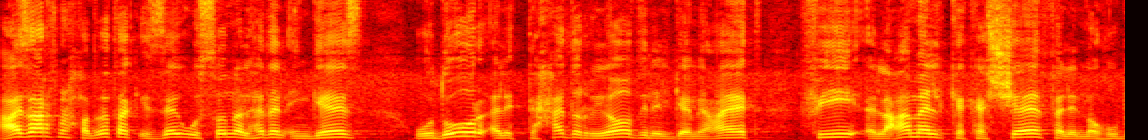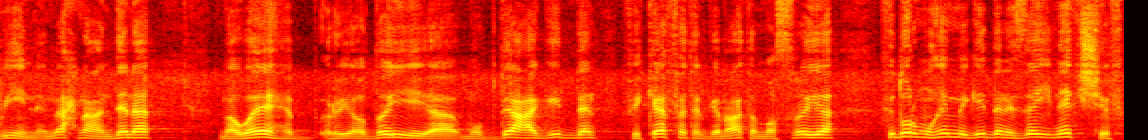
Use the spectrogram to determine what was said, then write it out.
عايز أعرف من حضرتك إزاي وصلنا لهذا الإنجاز ودور الاتحاد الرياضي للجامعات في العمل ككشافة للموهوبين لأن إحنا عندنا مواهب رياضية مبدعة جدا في كافة الجامعات المصرية. في دور مهم جدا إزاي نكشف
